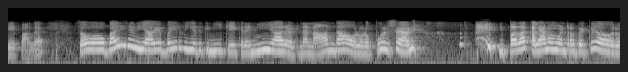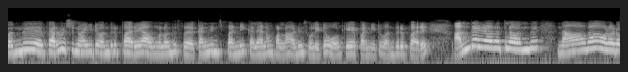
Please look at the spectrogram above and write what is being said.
கேட்பாங்க. ஸோ பைரவியா பைரவி எதுக்கு நீ கேட்குற நீ யார்? அப்படின்னா நான் தான் அவளோட புருஷன். இப்போ இப்போதான் கல்யாணம் பண்ணுறதுக்கு அவர் வந்து பெர்மிஷன் வாங்கிட்டு வந்திருப்பாரு. அவங்கள வந்து கன்வின்ஸ் பண்ணி கல்யாணம் பண்ணலாம் அப்படின்னு சொல்லிட்டு ஓகே பண்ணிட்டு வந்திருப்பாரு. அந்த நேரத்தில் வந்து நான் தான் அவளோட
